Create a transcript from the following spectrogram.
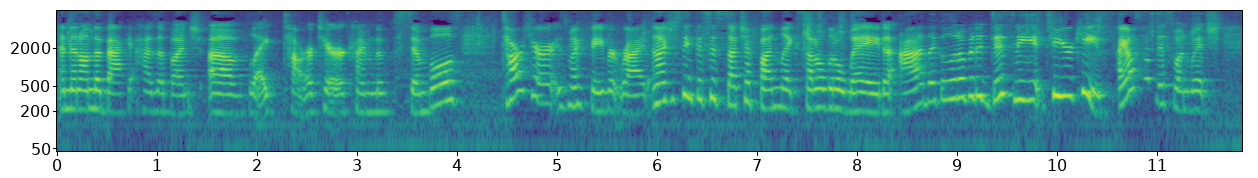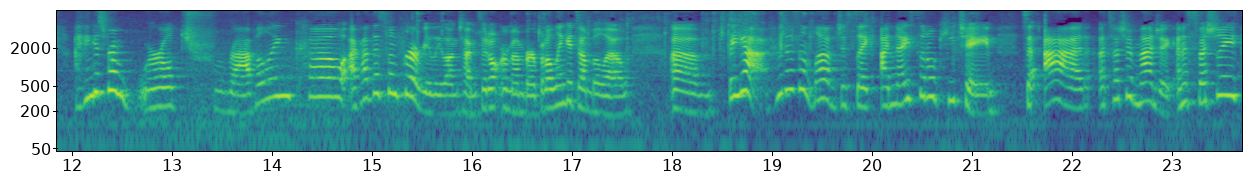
And then on the back it has a bunch of like Tower of Terror kind of symbols. Tower of Terror is my favorite ride and I just think this is such a fun like subtle little way to add like a little bit of Disney to your keys. I also have this one which I think it's from World Traveling Co. I've had this one for a really long time, so I don't remember, but I'll link it down below. Um, but yeah, who doesn't love just like a nice little keychain to add a touch of magic? And especially,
